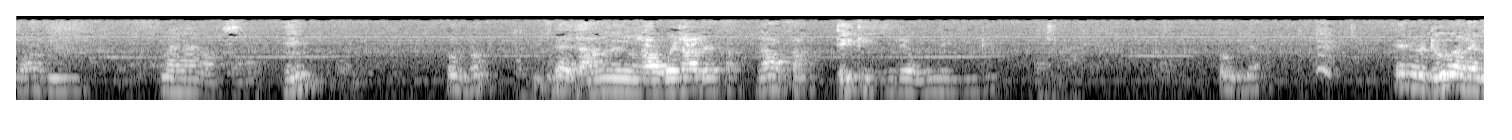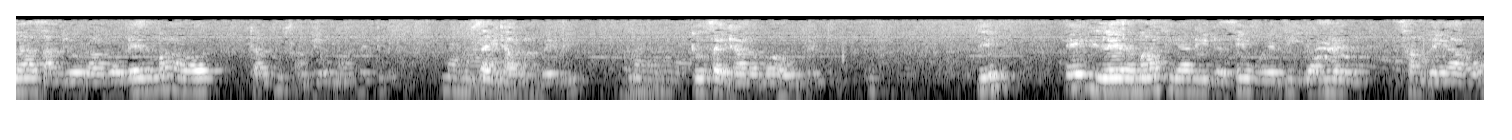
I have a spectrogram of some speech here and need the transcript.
ဟောပြီမှန်လားပါဗျာဟင် ဟုတ်နော်အဲ့ဒါမှငါဝေထားတဲ့ငါဆံဒိဋ္ဌိကြီးနဲ့ဝင်နေပြီဟုတ်ပြအဲ့တော့တို့ကလည်းငါဆံပြောတာပေါ့လေသမားရောဓာတုဆံပြောမှာပဲဒီမှန်လားစိုက်ထားတာပဲဒီမှန်လားပါတို့စိုက်ထားတော့မဟုတ်ဘူးဒီအဲ့ဒီလေသမားစီကနေတစ်ဆင့်ဝယ်ပြီးကြောင်းတဲ့ဆံတရားဟော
